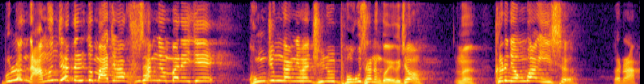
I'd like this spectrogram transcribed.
물론 남은 자들도 마지막 후 3년 반에 이제 공중강림한 주님을 보고 사는 거예요. 그죠? 음, 그런 영광이 있어요. 그러나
